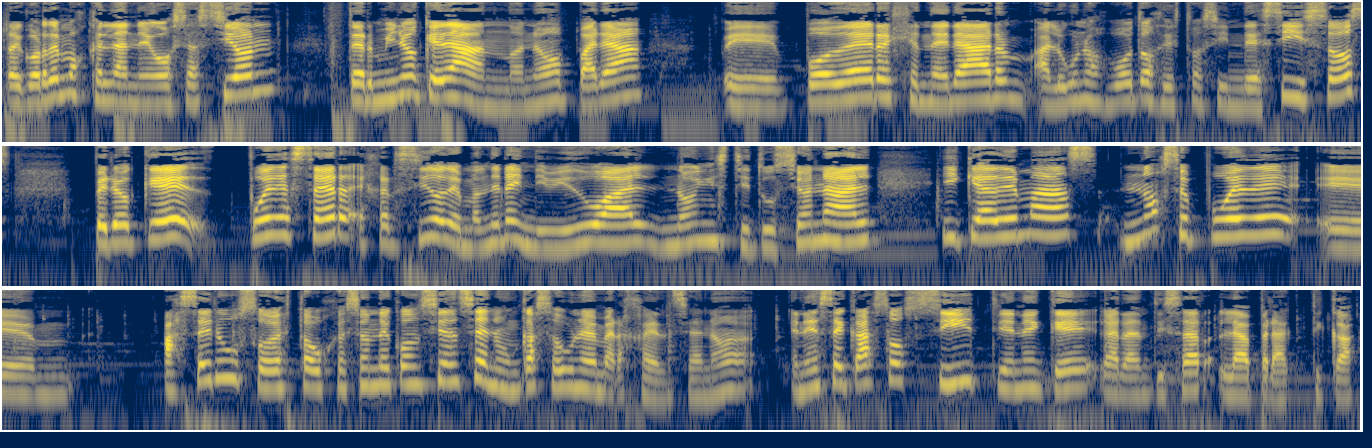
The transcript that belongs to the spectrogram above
recordemos que en la negociación terminó quedando, ¿no? Para eh, poder generar algunos votos de estos indecisos, pero que puede ser ejercido de manera individual, no institucional, y que además no se puede eh, hacer uso de esta objeción de conciencia en un caso de una emergencia, ¿no? En ese caso sí tiene que garantizar la práctica.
